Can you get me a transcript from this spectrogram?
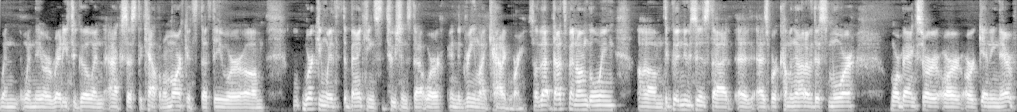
when when they were ready to go and access the capital markets that they were um, working with the banking institutions that were in the green light category. So that that's been ongoing. Um, the good news is that as, as, we're coming out of this, more more banks are are, are getting their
